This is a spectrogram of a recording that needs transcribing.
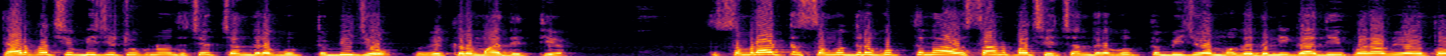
ત્યાર પછી બીજી ટૂંક નોંધ છે, ચંદ્રગુપ્ત બીજો વિક્રમાદિત્ય. તો સમ્રાટ સમુદ્રગુપ્તના અવસાન પછી ચંદ્રગુપ્ત બીજો મગધની ગાદી પર આવ્યો હતો.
